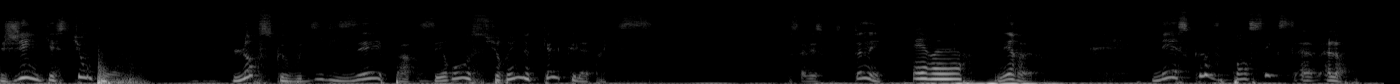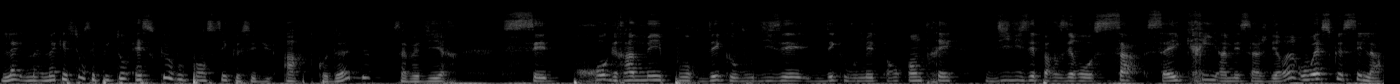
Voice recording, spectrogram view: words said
j'ai une question pour vous. Lorsque vous divisez par 0 sur une calculatrice, vous savez ce que vous obtenez? Erreur. Une erreur. Mais est-ce que vous pensez que... ça- Alors, là, ma, question c'est plutôt, est-ce que vous pensez que c'est du hard-coded? Ça veut dire, c'est programmé pour dès que vous disiez, dès que vous mettez en entrée divisé par 0, ça, ça écrit un message d'erreur? Ou est-ce que c'est la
